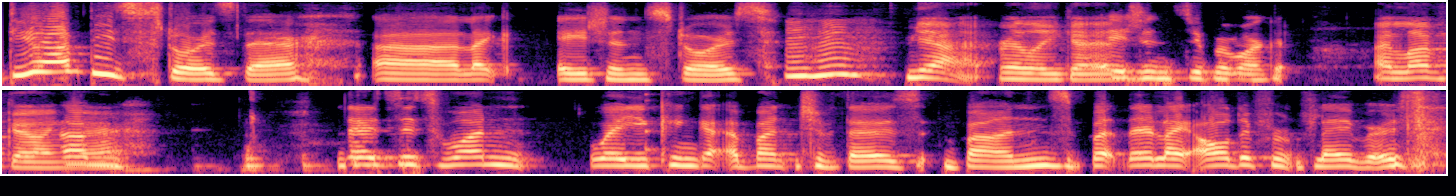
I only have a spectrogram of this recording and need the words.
Do you have these stores there? Uh, like Asian stores, Yeah, really good. Asian supermarket. I love going Um, there. There's this one where you can get a bunch of those buns, but they're like all different flavors.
